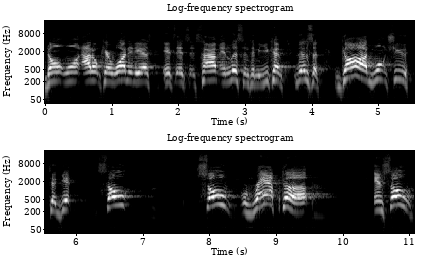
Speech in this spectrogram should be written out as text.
don't want, I don't care what it is. It's, it's, it's time. And listen to me. You can, listen, God wants you to get so, so wrapped up and so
